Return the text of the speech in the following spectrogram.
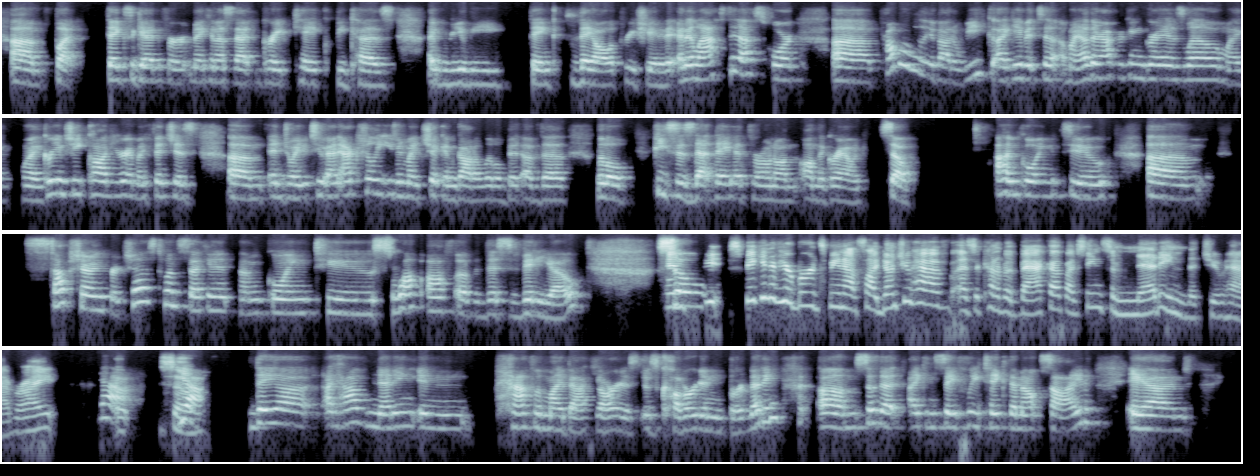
Um, but thanks again for making us that great cake because I really think they all appreciated it. And it lasted us for uh, probably about a week. I gave it to my other African gray as well. My, my green cheek conure and my finches um, enjoyed it too. And actually even my chicken got a little bit of the little pieces that they had thrown on, on the ground. So I'm going to um, stop sharing for just one second. I'm going to swap off of this video. So and speaking of your birds being outside, don't you have as a kind of a backup? I've seen some netting that you have, right? Yeah. Oh, so yeah, they uh I have netting in half of my backyard is, is covered in bird netting um, so that I can safely take them outside and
